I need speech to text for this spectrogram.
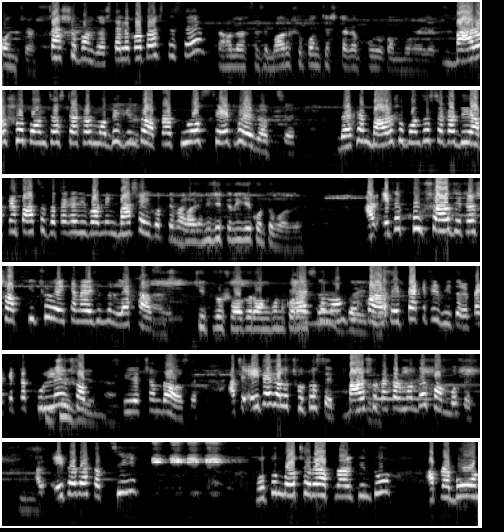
পঞ্চাশ। চারশো পঞ্চাশ। তাহলে কত আসতেছে? তাহলে আসতেছে বারোশো পঞ্চাশ টাকা পুরো কম্বো হয়ে যাচ্ছে। বারোশো পঞ্চাশ টাকার মধ্যে কিন্তু আপনার পুরো সেট হয়ে যাচ্ছে। দেখেন বারোশো পঞ্চাশ টাকা দিয়ে আপনি পাঁচ হাজার টাকা রিবন্ডিং বাসাই করতে পারবেন। নিজেরটা নিজে করতে পারবে। আর এটা খুব সহজ এটা সবকিছু এখানে কিন্তু লেখা আছে। চিত্র সহকারে অঙ্কন করা আছে একদম অঙ্কন করা আছে এই প্যাকেটের ভিতরে। প্যাকেটটা খুললে সব হ্যাঁ। ডিরেকশন দেওয়া আছে। আচ্ছা এটা গেল ছোট সেট বারোশো টাকার মধ্যে কম্বো সেট আর এটা দেখাচ্ছি নতুন বছরে আপনার কিন্তু আপনার বোন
